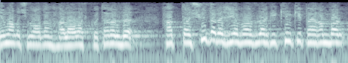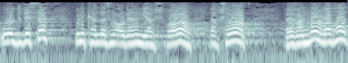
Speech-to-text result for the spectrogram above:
yemoq ichmoqdan halovat ko'tarildi. Hatto shu darajaga bordilarki kimki payg'ambar o'ldi desa uni kallasini olganim yaxshiroq yaxshiroq. Payg'ambar vafot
